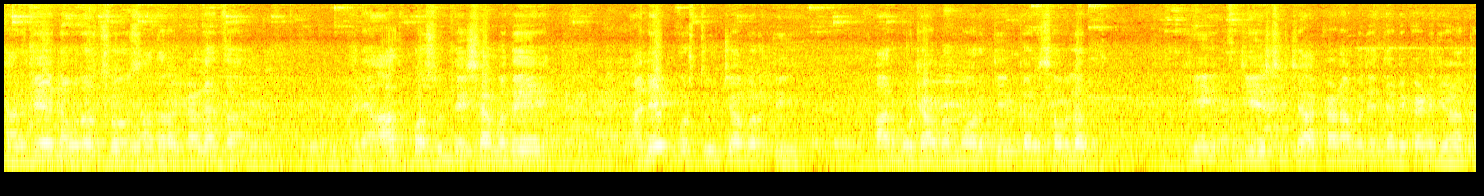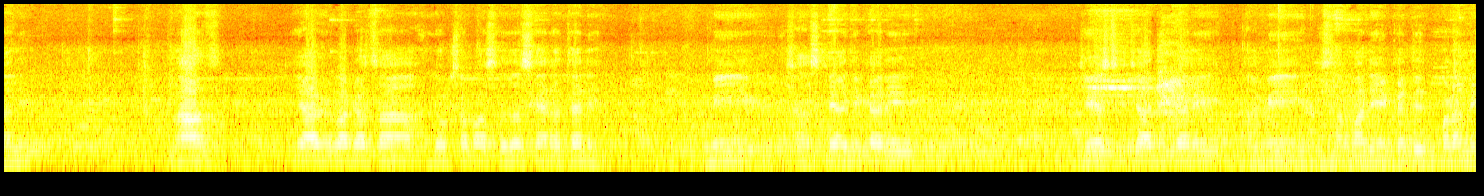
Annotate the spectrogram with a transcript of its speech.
शारदीय नवरोत्सव साजरा करण्याचा. आणि आजपासून देशामध्ये अनेक वस्तूंच्यावरती फार मोठ्या प्रमाणावरती कर सवलत ही जी एस टीच्या आकारामध्ये त्या ठिकाणी देण्यात आली. आज या विभागाचा लोकसभा सदस्य या नात्याने मी शासकीय अधिकारी जी एस टीचे अधिकारी आम्ही सर्वांनी एकत्रितपणाने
